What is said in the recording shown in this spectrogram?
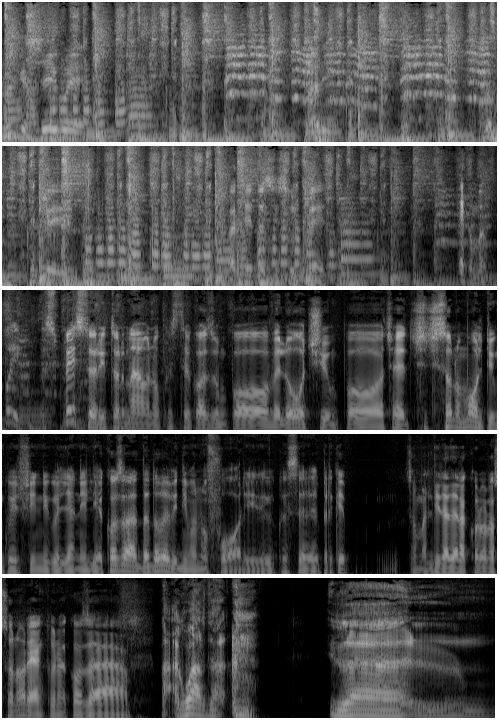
Lui che segue Incredibile. Battendosi sul petto. Ecco, ma poi spesso ritornavano queste cose un po' veloci, un po'... cioè ci ci sono molti in quei film di quegli anni lì. Cosa, da dove venivano fuori? Queste, perché, insomma, al di là della colonna sonora è anche una cosa... Ma guarda, il, il-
